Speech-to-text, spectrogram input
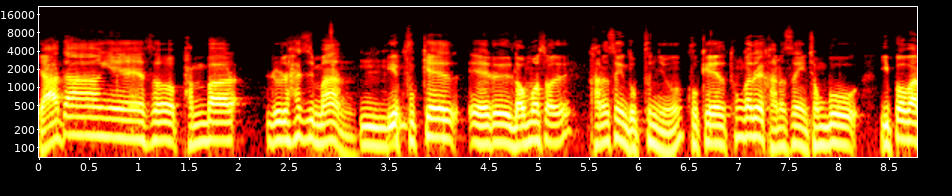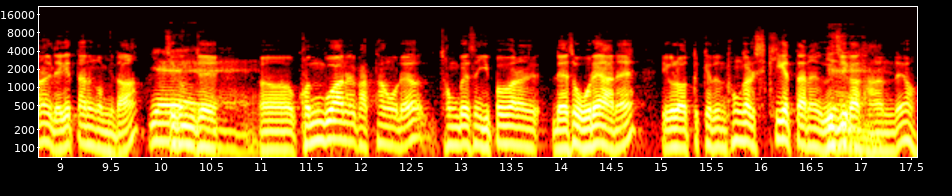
야당에서 반발 을 하지만 음. 이게 국회를 넘어설 가능성이 높은 이유, 국회에서 통과될 가능성이 정부 입법안을 내겠다는 겁니다. 예. 지금 이제 어, 권고안을 바탕으로 해요. 정부에서 입법안을 내서 올해 안에 이걸 어떻게든 통과를 시키겠다는 의지가 예. 강한데요.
